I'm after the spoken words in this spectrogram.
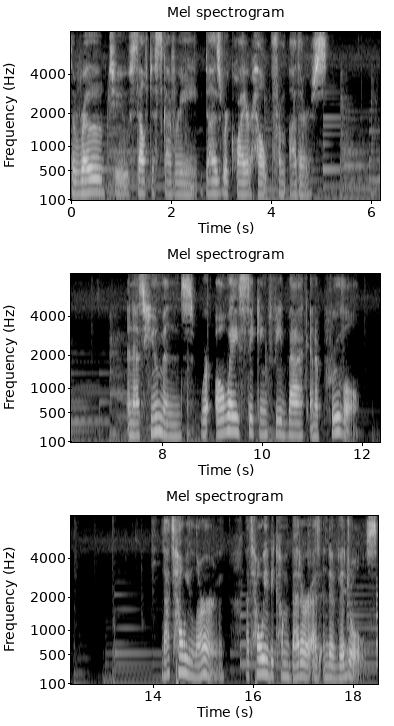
The road to self discovery does require help from others. And as humans, we're always seeking feedback and approval. That's how we learn. That's how we become better as individuals.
